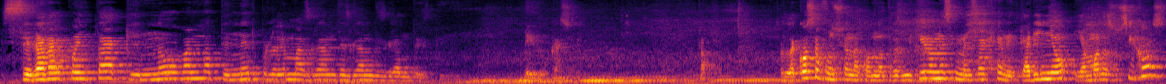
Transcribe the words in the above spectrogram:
Se darán cuenta que no van a tener problemas grandes, grandes, grandes de, de educación. No. Pues la cosa funciona cuando transmitieron ese mensaje de cariño y amor a sus hijos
